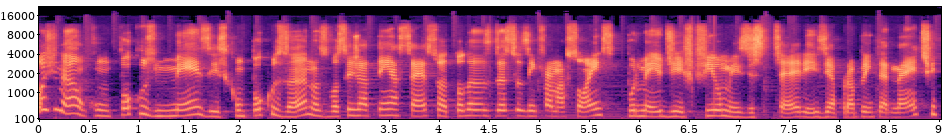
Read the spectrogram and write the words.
Hoje não, com poucos meses, com poucos anos, você já tem acesso a todas essas informações por meio de filmes, de séries e a própria internet.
